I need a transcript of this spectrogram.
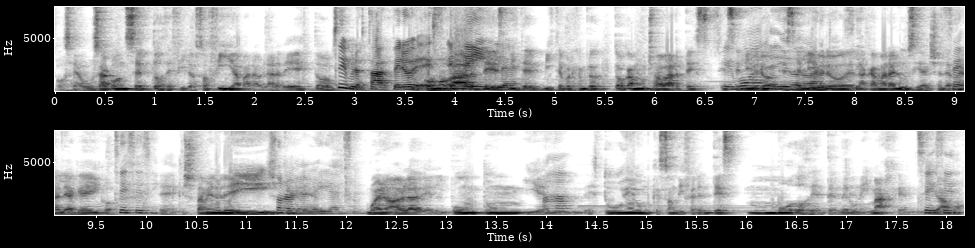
o sea, usa conceptos de filosofía para hablar de esto. Sí, pero está, pero es, como es Bartes, leíble. ¿viste, viste, por ejemplo, toca mucho a Bartes, Sí, ese libro, ese de libro Bartes, de la cámara lúcida que yo le regalé a Keiko, Sí, sí, sí. eh, que yo también lo leí. Yo no lo leía ese. Bueno, habla del punctum y el Ajá. studium, que son diferentes modos de entender una imagen. Sí, digamos,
